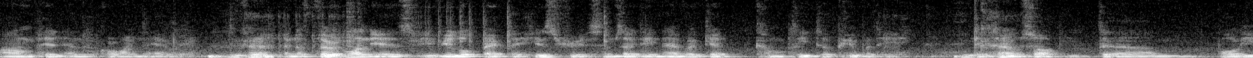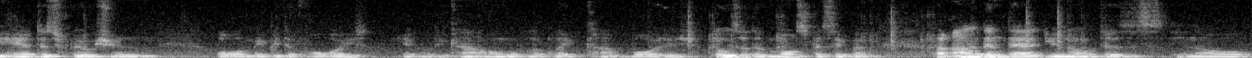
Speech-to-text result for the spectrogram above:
armpit and the groin area. Okay. And the third one is if you look back the history, it seems like they never get complete puberty in terms of the um, body hair distribution or maybe the voice. You know, they kind of almost look like kind of boyish. Those are the more specific. But other than that, you know, there's you know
